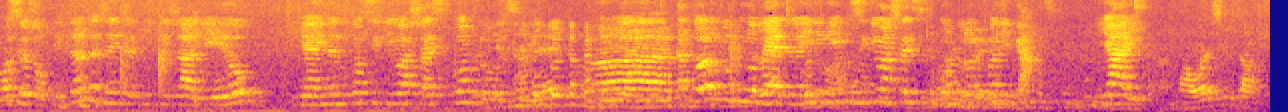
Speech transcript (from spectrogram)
Ó, seu João, tem tanta gente aqui que já leu e ainda não conseguiu achar esse controle. Ah, tá todo mundo no LED aí, ninguém conseguiu achar esse controle para ligar. E aí? Na hora vocês acham.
